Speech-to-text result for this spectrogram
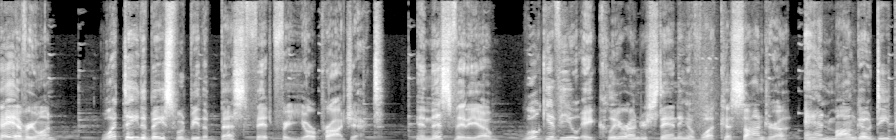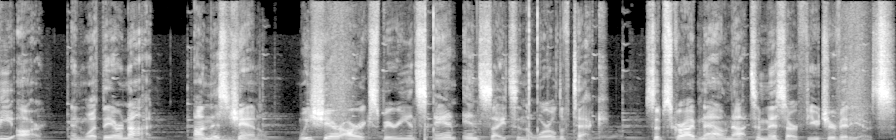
Hey everyone! What database would be the best fit for your project? In this video, we'll give you a clear understanding of what Cassandra and MongoDB are and what they are not. On this channel, we share our experience and insights in the world of tech. Subscribe now not to miss our future videos.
